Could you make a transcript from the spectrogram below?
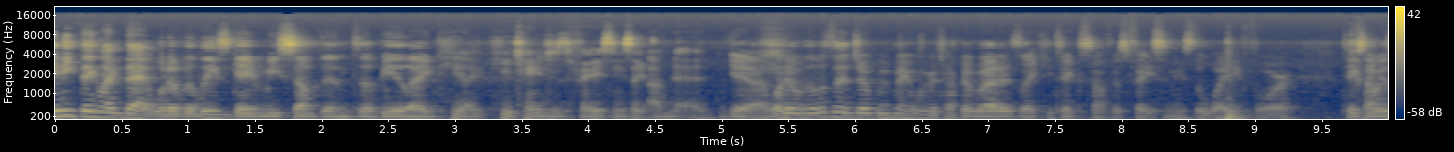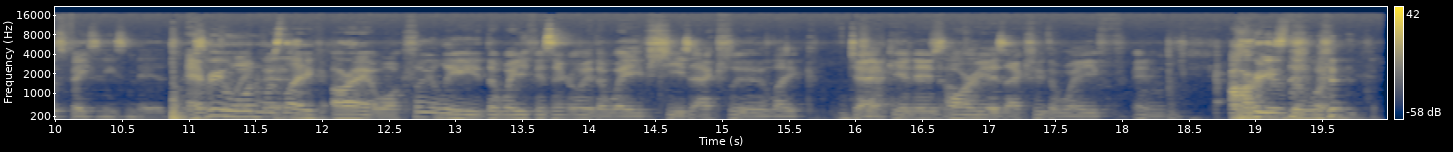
anything like that would have at least gave me something to be like, He like he changes his face and he's like, "I'm dead." yeah. What, what was that joke we made? We were talking about it. It's like he takes off his face and he's the waif, or takes off his face and he's Ned. Everyone like was that. like, "All right, well, clearly the waif isn't really the waif. She's actually like Jack, Jackie and then. Arya is actually the waif." And Arya's the one.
